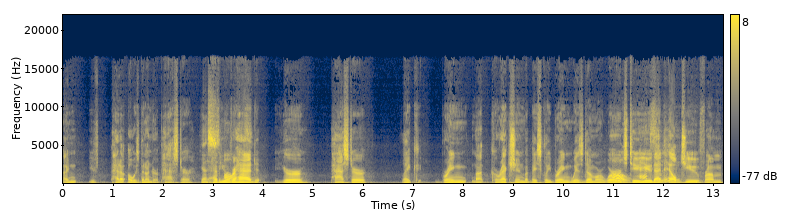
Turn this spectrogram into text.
I you've had a, always been under a pastor. Yes. Have you ever had your pastor like bring not correction, but basically bring wisdom or words Oh, to you that helped you from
